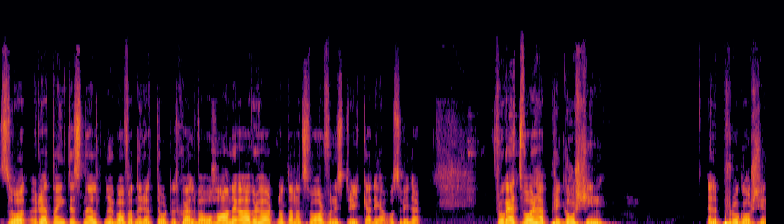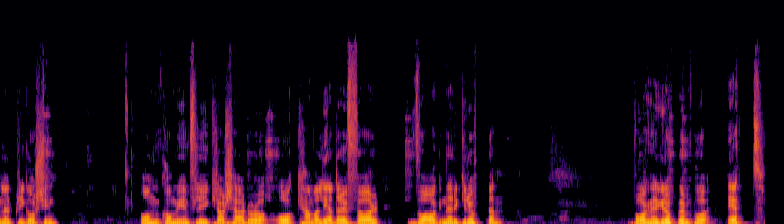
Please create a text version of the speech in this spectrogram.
Så rätta inte snällt nu bara för att ni rättar åt er själva. Och har ni överhört något annat svar får ni stryka det och så vidare. Fråga ett var den här Prigozjin, eller Prigozjin, eller Prigozjin, omkom i en flygkrasch här då, då och han var ledare för Wagnergruppen. Wagnergruppen på ett.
